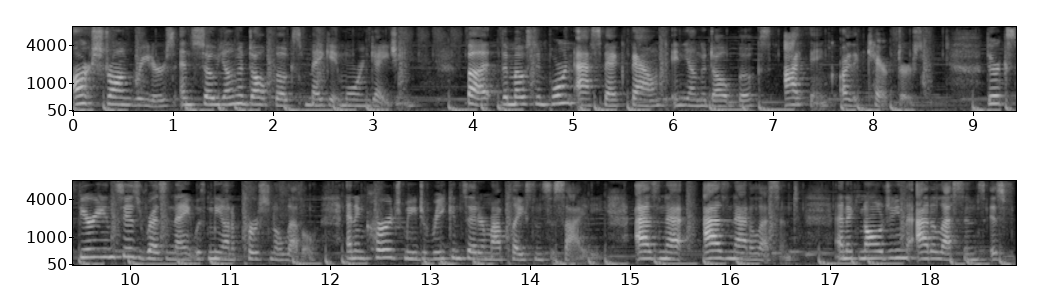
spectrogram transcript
aren't strong readers, and so young adult books make it more engaging. But the most important aspect found in young adult books, I think, are the characters. Their experiences resonate with me on a personal level and encourage me to reconsider my place in society as an, as an adolescent and acknowledging that adolescence is,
